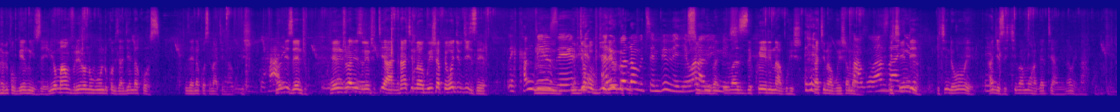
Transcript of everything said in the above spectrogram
nabikubwiye nkwizeye. Niyo mpamvu rero n'ubundi uko byagenda kose byagenda kose nta kintu naguhisha Aha, ntubizi enjo urabizi uri inshuti yanjye. Nta kintu naguhisha pe wowe ubyizera reka mbyizere ibyo nkubwiye rero ariko ndamutse mbimenye warabimishe ibaze kweri naguhisha nta kintu naguhisha amazi ntabwo wazanyira ikindi ikindi wowe hagize ikibamo hagati yanjye nawe nakubwira.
